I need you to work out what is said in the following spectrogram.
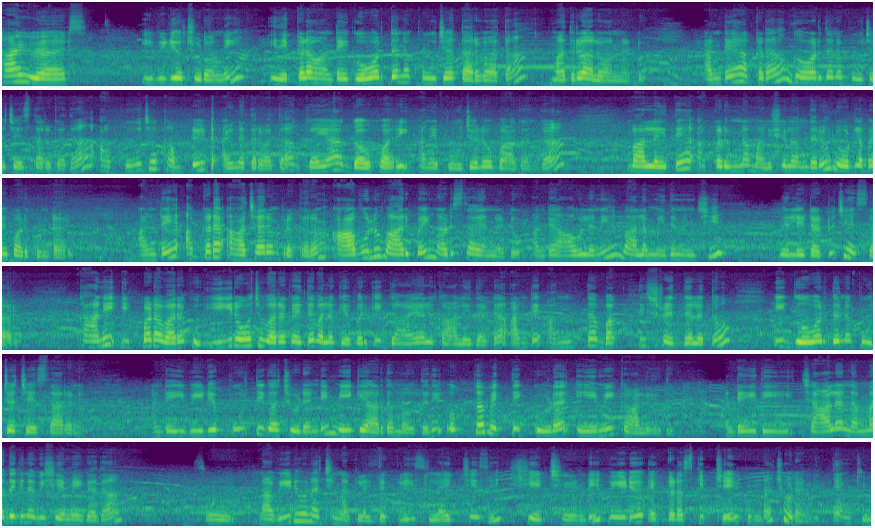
Hi viewers ఈ video చూడండి. ఇది ఎక్కడ అంటే గోవర్ధన పూజ తర్వాత మధురాలో అన్నట్టు. అంటే అక్కడ గోవర్ధన పూజ చేస్తారు కదా. ఆ పూజ కంప్లీట్ అయిన తర్వాత గయా గౌహరి అనే పూజలో భాగంగా వాళ్ళైతే అక్కడున్న మనుషులందరూ రోడ్లపై పడుకుంటారు. అంటే అక్కడ ఆచారం ప్రకారం ఆవులు వారిపై నడుస్తాయి అన్నట్టు అంటే ఆవులని వాళ్ళ మీద నుంచి వెళ్ళేటట్టు చేస్తారు. కానీ ఇప్పటి వరకు ఈ రోజు వరకు అయితే వాళ్ళకి ఎవరికి గాయాలు కాలేదట. అంటే అంత భక్తి శ్రద్ధలతో ఈ గోవర్ధన పూజ చేస్తారని. అంటే ఈ వీడియో పూర్తిగా చూడండి మీకే అర్థమవుతుంది. ఒక్క వ్యక్తికి కూడా ఏమీ కాలేదు. అంటే ఇది చాలా నమ్మదగిన విషయమే కదా. సో నా వీడియో నచ్చినట్లయితే ప్లీజ్ లైక్ చేసి షేర్ చేయండి. వీడియో ఎక్కడ స్కిప్ చేయకుండా చూడండి. Thank you.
